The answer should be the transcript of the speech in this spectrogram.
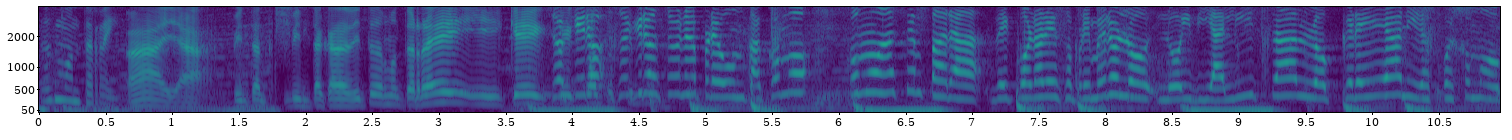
Pecaritos Monterrey. Ah, ya. Pinta, pintacaraditos de Monterrey y qué. Yo qué- quiero, yo quiero hacer una pregunta. ¿Cómo, ¿Cómo hacen para decorar eso? Primero lo, lo idealizan, lo crean y después cómo,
